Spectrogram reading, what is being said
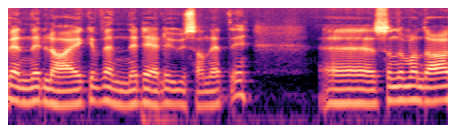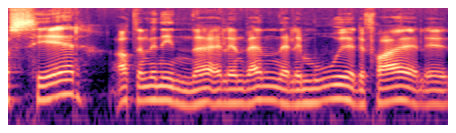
venner lar ikke venner dele usannhet i. Uh, så når man da ser at en venninne eller en venn eller mor eller far eller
